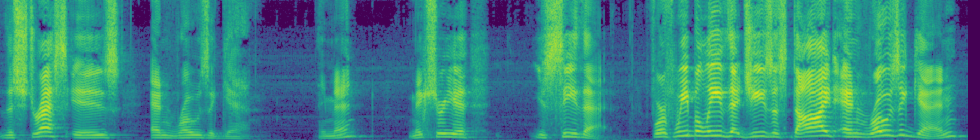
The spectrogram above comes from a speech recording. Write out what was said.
the stress is and rose again. Amen? Make sure you, you see that. For if we believe that Jesus died and rose again,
